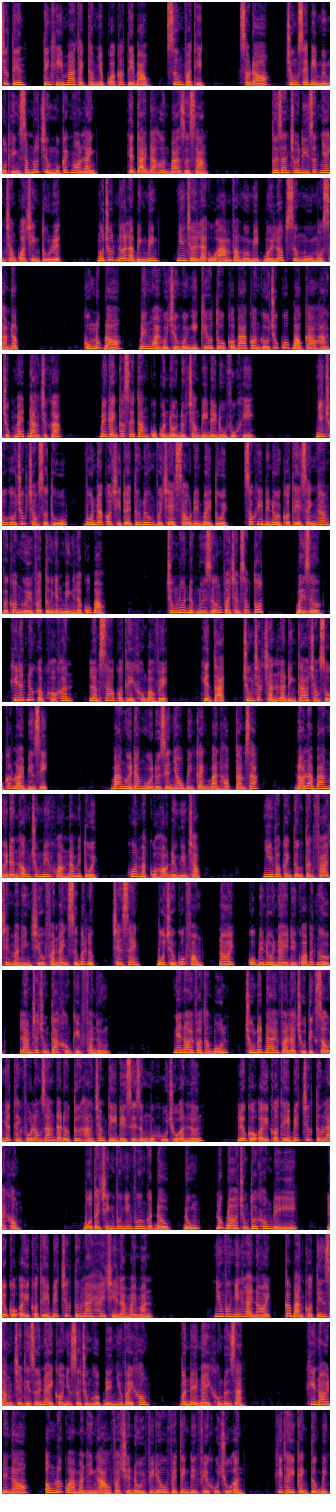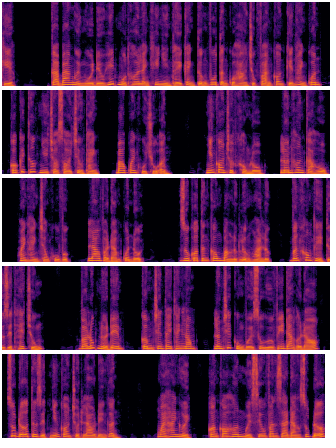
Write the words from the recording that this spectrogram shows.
Trước tiên, tinh khí ma thạch thâm nhập qua các tế bào, xương và thịt. Sau đó, chúng sẽ bị 11 hình xăm nuốt chửng một cách ngon lành. Hiện tại đã hơn 3 giờ sáng. Thời gian trôi đi rất nhanh trong quá trình tu luyện. Một chút nữa là bình minh, nhưng trời lại u ám và mờ mịt bởi lớp sương mù màu xám đậm. Cùng lúc đó, bên ngoài hội trường hội nghị Kyoto có ba con gấu trúc quốc bảo cao hàng chục mét đang trực gác. Bên cạnh các xe tăng của quân đội được trang bị đầy đủ vũ khí. Những chú gấu trúc trong sở thú vốn đã có trí tuệ tương đương với trẻ 6 đến 7 tuổi, sau khi biến đổi có thể sánh ngang với con người và tự nhận mình là quốc bảo. Chúng luôn được nuôi dưỡng và chăm sóc tốt. Bây giờ, khi đất nước gặp khó khăn, làm sao có thể không bảo vệ? Hiện tại, chúng chắc chắn là đỉnh cao trong số các loài biến dị. Ba người đang ngồi đối diện nhau bên cạnh bàn họp tam giác. Đó là ba người đàn ông trung niên khoảng 50 tuổi, khuôn mặt của họ đều nghiêm trọng. Nhìn vào cảnh tượng tàn phá trên màn hình chiếu phản ánh sự bất lực, Chen sen, Bộ trưởng Quốc phòng, nói, cuộc biến đổi này đến quá bất ngờ, làm cho chúng ta không kịp phản ứng. Nghe nói vào tháng 4, Trung đất đai và là chủ tịch giàu nhất thành phố Long Giang đã đầu tư hàng trăm tỷ để xây dựng một khu trú ẩn lớn. Liệu cậu ấy có thể biết trước tương lai không? Bộ Tài chính Vương Nhĩnh Vương gật đầu, đúng, lúc đó chúng tôi không để ý. Liệu cậu ấy có thể biết trước tương lai hay chỉ là may mắn? Nhưng Vương Nhĩnh lại nói, các bạn có tin rằng trên thế giới này có những sự trùng hợp đến như vậy không? Vấn đề này không đơn giản. Khi nói đến đó, ông lướt qua màn hình ảo và chuyển đổi video vệ tinh đến phía khu trú ẩn. Khi thấy cảnh tượng bên kia, cả ba người ngồi đều hít một hơi lạnh khi nhìn thấy cảnh tượng vô tận của hàng chục vạn con kiến hành quân, có kích thước như chó sói trưởng thành, bao quanh khu trú ẩn. Những con chuột khổng lồ, lớn hơn cả hổ, hoành hành trong khu vực, lao vào đám quân đội. Dù có tấn công bằng lực lượng hỏa lực, vẫn không thể tiêu diệt hết chúng. Vào lúc nửa đêm, cầm trên tay thanh long, Lâm Chiết cùng với Xu Hứa Vĩ đang ở đó, giúp đỡ tiêu diệt những con chuột lao đến gần. Ngoài hai người, còn có hơn 10 siêu văn gia đang giúp đỡ.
